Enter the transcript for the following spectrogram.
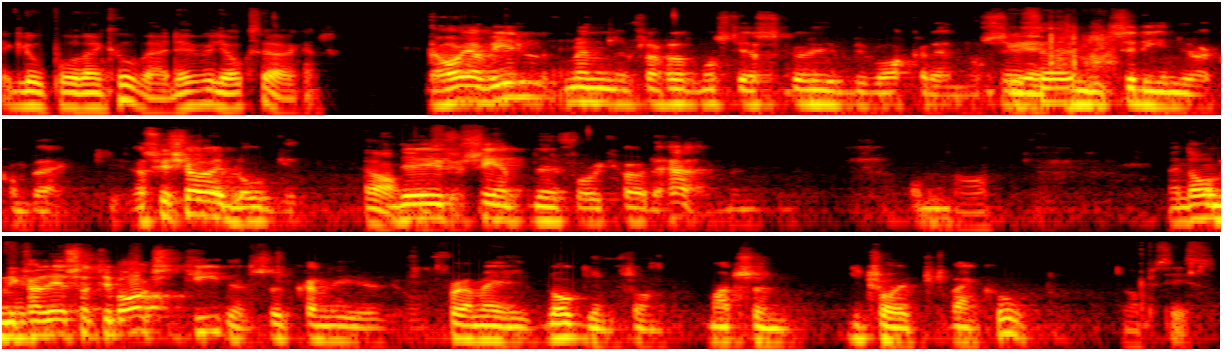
glo på Vancouver. Det vill jag också göra kanske. Ja, jag vill, men framförallt måste jag ska ju bevaka den och se kör- Henrik Sedin göra comeback. Jag ska köra i bloggen. Ja, det är ju för sent när folk hör det här. Men om, Ja. Men de, om ni kan resa tillbaka i tiden så kan ni ju följa med i bloggen från matchen Detroit-Vancouver. Ja, precis.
